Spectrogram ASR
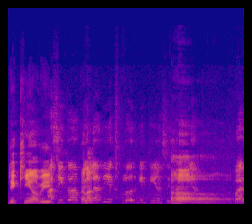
ਦੇਖੀਆਂ ਵੀ ਅਸੀਂ ਤਾਂ ਪਹਿਲਾਂ ਵੀ ਐਕਸਪਲੋਰ ਕੀਤੀਆਂ ਸੀ ਹਾਂ। ਪਰ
